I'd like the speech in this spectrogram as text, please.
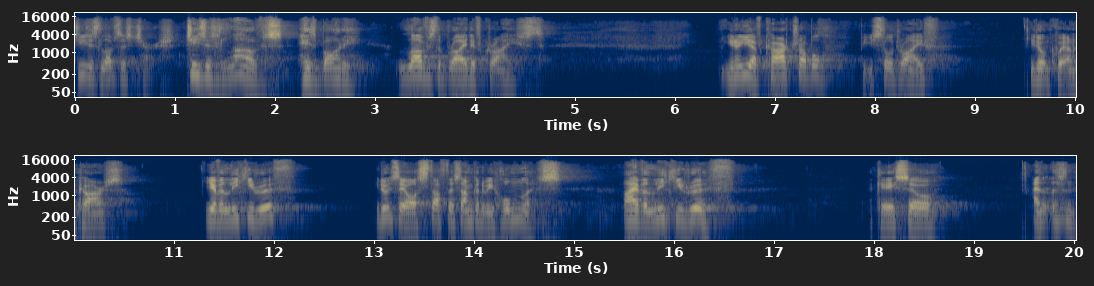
Jesus loves his church. Jesus loves his body, loves the bride of Christ. You know, you have car trouble, but you still drive. You don't quit on cars. You have a leaky roof. You don't say, oh, stuff this, I'm going to be homeless. I have a leaky roof. Okay, so, and listen,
